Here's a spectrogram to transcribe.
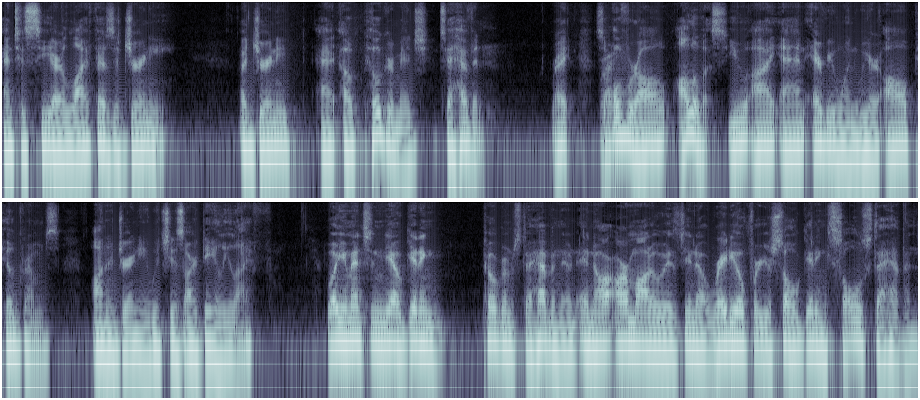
and to see our life as a journey, a journey, a a pilgrimage to heaven. Right. So Right. overall, all of us, you, I, and everyone, we are all pilgrims on a journey, which is our daily life. Well, you mentioned you know getting pilgrims to heaven, and, and our, our motto is you know radio for your soul, getting souls to heaven.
